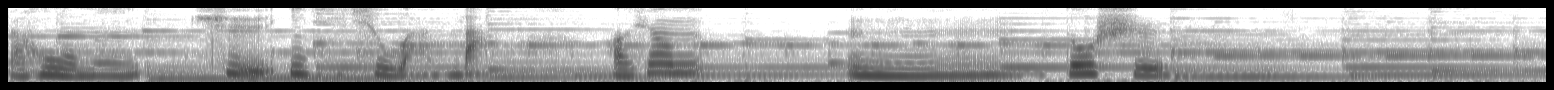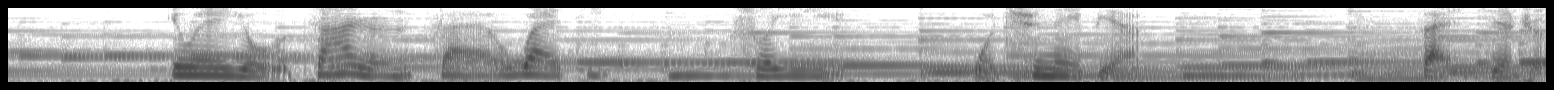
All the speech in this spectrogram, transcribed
然后我们去一起去玩吧。好像，嗯，都是因为有家人在外地，所以我去那边，再接着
